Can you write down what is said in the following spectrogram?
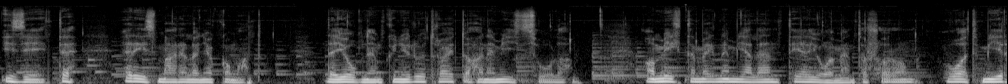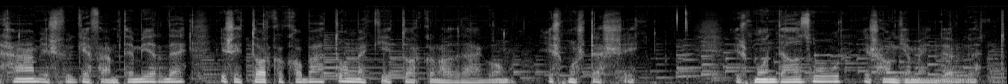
Izé, te, Erizd már el a nyakamat. De jobb nem könyörült rajta, hanem így szóla. Amíg te meg nem jelentél, jól ment a sorom. Volt mirhám és függefám temérde, és egy tarka kabátom, meg két tarka nadrágom. És most tessék. És mondta az úr, és hangja mennydörgött.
